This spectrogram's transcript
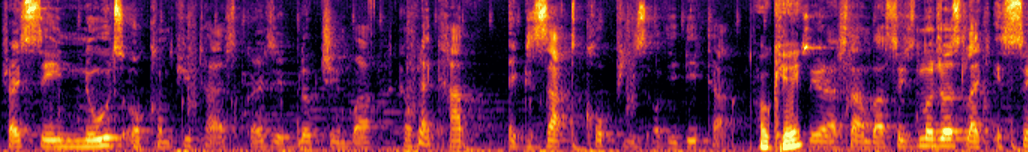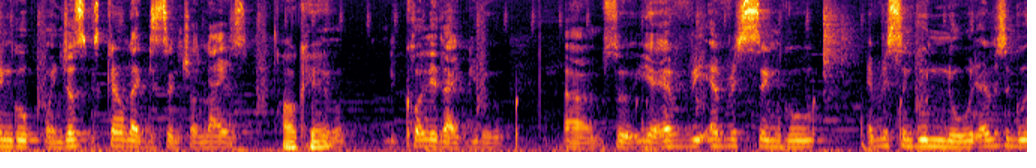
try to say nodes or computers currently in blockchain, but kind of like have exact copies of the data. Okay. So you understand, but so it's not just like a single point, just it's kind of like decentralized. Okay. You know, we call it like you know. Um, so yeah, every every single every single node, every single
